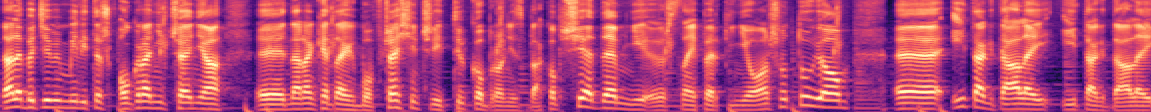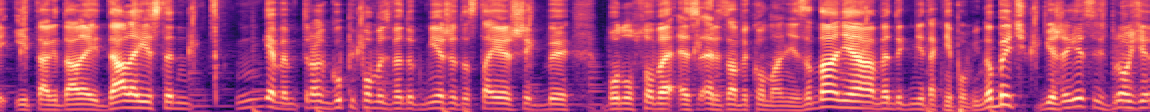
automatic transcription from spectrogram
No, Ale będziemy mieli też ograniczenia e, na rankedach, jak było wcześniej, czyli tylko bronie z Black Ops 7, nie, snajperki nie one-shotują e, i tak dalej, i tak dalej, i tak dalej. Dalej jest ten, nie wiem, trochę głupi pomysł według mnie, że dostajesz jakby bonusowe SR za wykonanie zadania. Według mnie tak nie powinno być. Jeżeli jesteś w brązie,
